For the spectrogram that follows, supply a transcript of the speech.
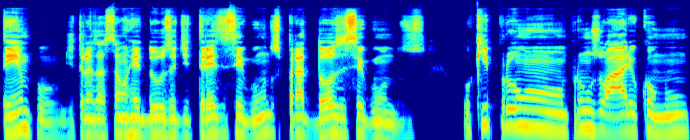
tempo de transação reduza de 13 segundos para 12 segundos. O que para um, um usuário comum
